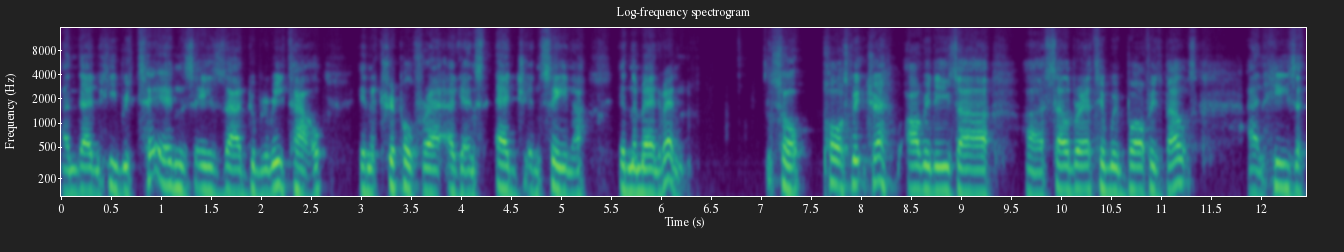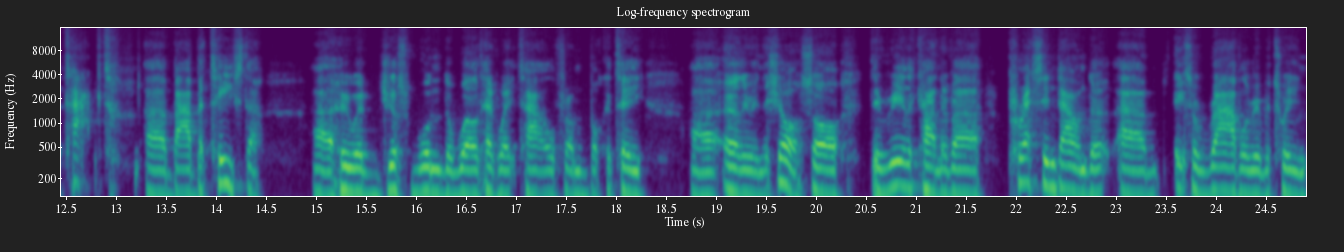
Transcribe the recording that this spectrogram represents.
and then he retains his uh, WWE title in a triple threat against Edge and Cena in the main event. So post victory, RVD's uh, uh, celebrating with both his belts, and he's attacked uh, by Batista, uh, who had just won the world heavyweight title from Booker T uh, earlier in the show. So they're really kind of uh, pressing down that um, it's a rivalry between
